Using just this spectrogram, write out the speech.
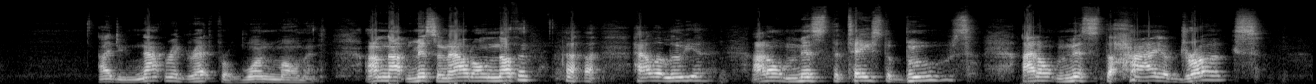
I do not regret for one moment. I'm not missing out on nothing. Hallelujah. I don't miss the taste of booze. I don't miss the high of drugs.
